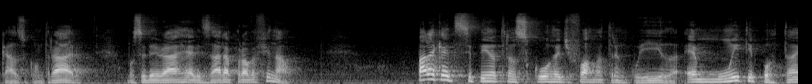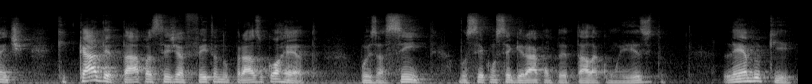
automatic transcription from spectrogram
Caso contrário, você deverá realizar a prova final. Para que a disciplina transcorra de forma tranquila, é muito importante que cada etapa seja feita no prazo correto, pois assim você conseguirá completá-la com êxito Lembro que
